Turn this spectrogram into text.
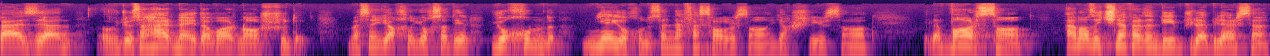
Bəzən görsən hər nəydə var naşükürdür. Məsələn, yox, yoxsa deyir, yoxumdur. Niyə yoxumdur? Sən nəfəs alırsan, yaşayırsan, elə varsan. Ən azı 2 nəfərdən deyib gülə bilərsən.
